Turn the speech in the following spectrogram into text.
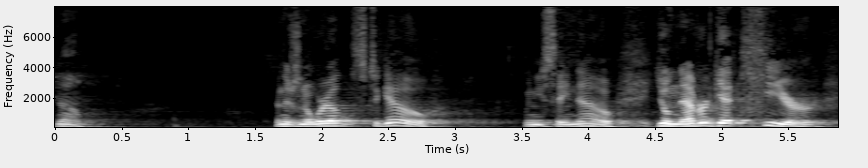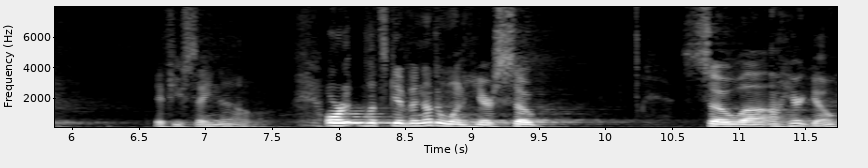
No. And there's nowhere else to go when you say no. You'll never get here if you say no. Or let's give another one here. So, so uh, oh, here you go.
